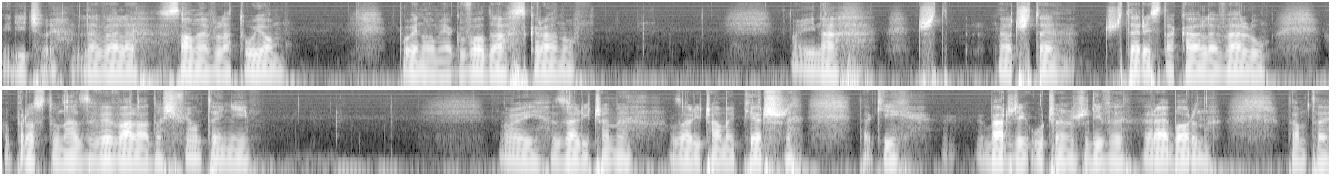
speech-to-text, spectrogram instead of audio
Widzicie, levele same wlatują. Płyną jak woda z kranu. No i na, na 400k levelu po prostu nas wywala do świątyni. No i zaliczymy, zaliczamy pierwszy taki bardziej uciążliwy reborn. Tamte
